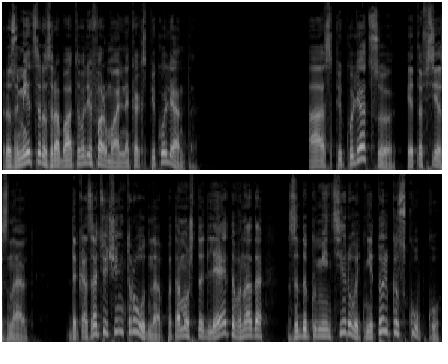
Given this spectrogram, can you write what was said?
Разумеется, разрабатывали формально как спекулянта. А спекуляцию, это все знают, доказать очень трудно, потому что для этого надо задокументировать не только скупку,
